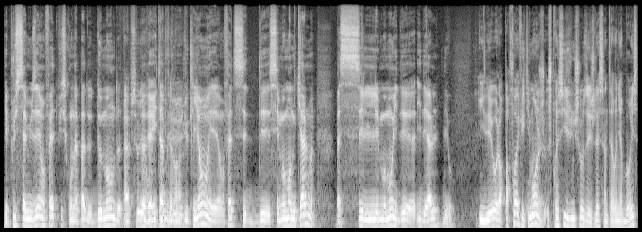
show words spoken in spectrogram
et plus s'amuser en fait, puisqu'on n'a pas de demande véritable du, client. Et en fait, c'est ces moments de calme, bah, c'est les moments idé idéal, idéaux idéaux. Alors parfois, effectivement, je, précise une chose et je laisse intervenir Boris.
